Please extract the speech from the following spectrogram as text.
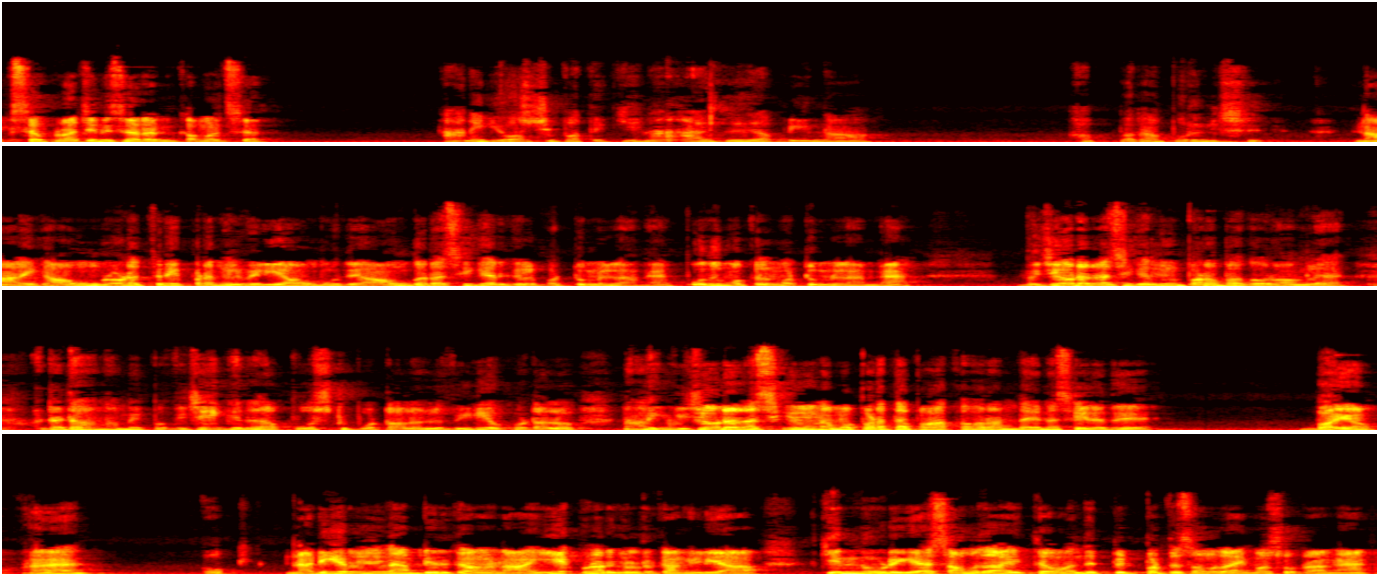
Except Rajini sir and Kamal sir நானே யோசிச்சு பார்த்தேன் என்னடா இது அப்படின்னா அப்பதான் புரிஞ்சுச்சு. நாளைக்கு அவங்களோட திரைப்படங்கள் வெளியாகும் போது அவங்க ரசிகர்கள் மட்டும் இல்லாம பொதுமக்கள் மட்டும் இல்லாம விஜயோட ரசிகர்களும் படம் பார்க்க வருவாங்களே? அடடா நம்ம இப்ப விஜய்க்கு எதிராக போஸ்ட் போட்டாலோ இல்ல வீடியோ போட்டாலோ நாளைக்கு விஜயோட ரசிகர்கள் நம்ம படத்தை பார்க்க வராந்தா என்ன செய்யறது பயம் ஆஹ் நடிகர்கள் எல்லாம் அப்படி இருக்காங்கன்னா இயக்குனர்கள் இருக்காங்க இல்லையா? என்னுடைய சமுதாயத்தை வந்து பிற்பட்ட சமுதாயமா சொல்றாங்க.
